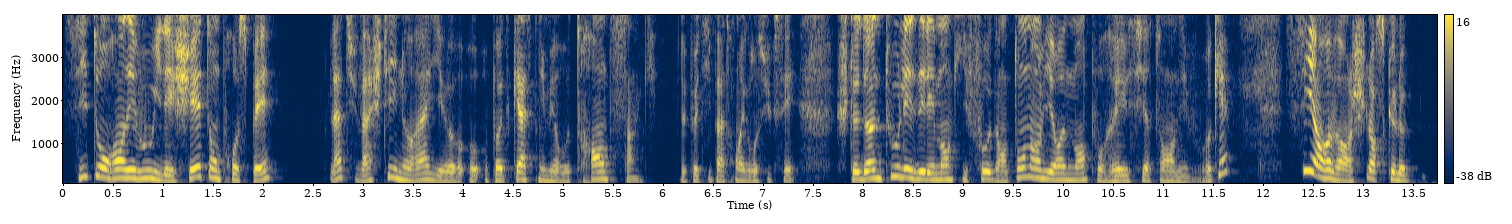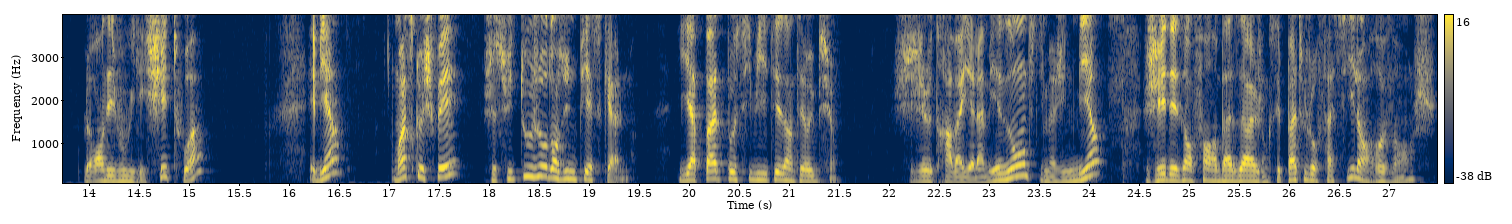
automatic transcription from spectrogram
Si ton rendez-vous, il est chez ton prospect, là, tu vas acheter une oreille au, au podcast numéro 35 de Petit Patron et Gros Succès. Je te donne tous les éléments qu'il faut dans ton environnement pour réussir ton rendez-vous, ok? Si en revanche, lorsque le, rendez-vous est chez toi, eh bien, moi ce que je fais, je suis toujours dans une pièce calme. Il n'y a pas de possibilité d'interruption. Je travaille à la maison, tu t'imagines bien. J'ai des enfants en bas âge, donc c'est pas toujours facile. En revanche,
